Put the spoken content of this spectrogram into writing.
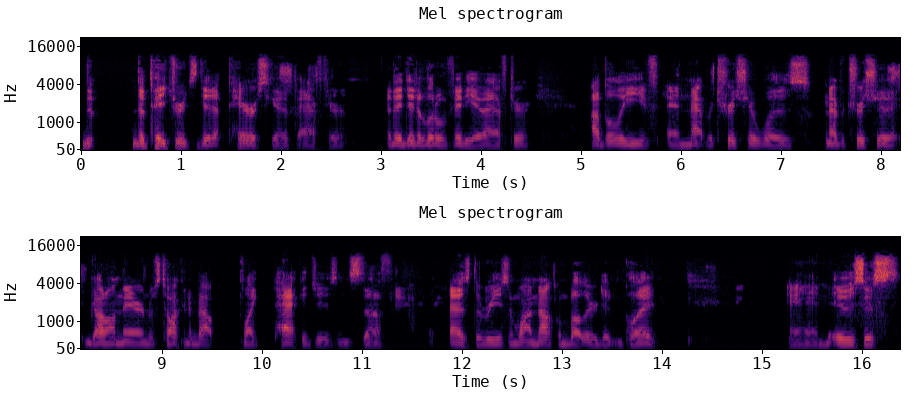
the the Patriots did a Periscope after. They did a little video after, I believe, and Matt Patricia was Matt Patricia got on there and was talking about like packages and stuff as the reason why Malcolm Butler didn't play. And it was just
